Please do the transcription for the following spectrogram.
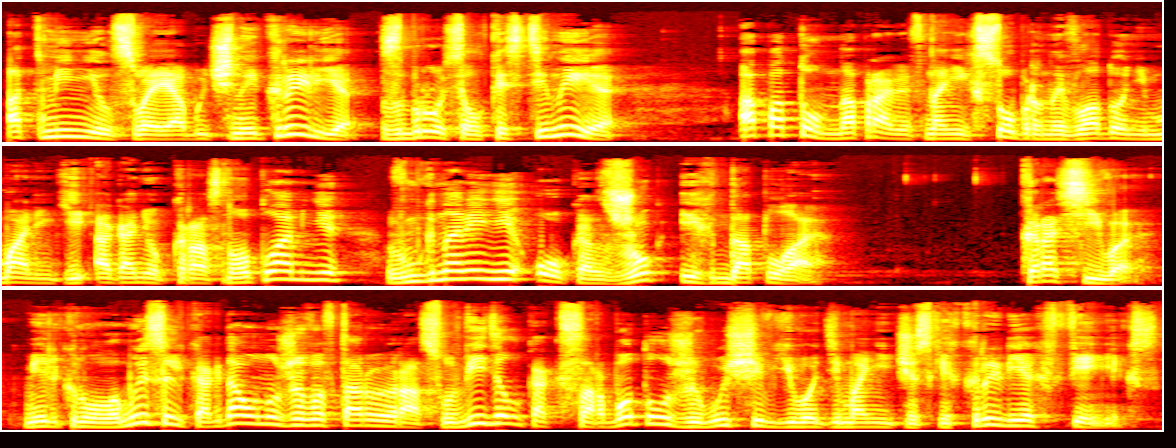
Отменил свои обычные крылья, сбросил костяные, а потом, направив на них собранный в ладони маленький огонек красного пламени, в мгновение ока сжег их дотла. «Красиво!» – мелькнула мысль, когда он уже во второй раз увидел, как сработал живущий в его демонических крыльях Феникс.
